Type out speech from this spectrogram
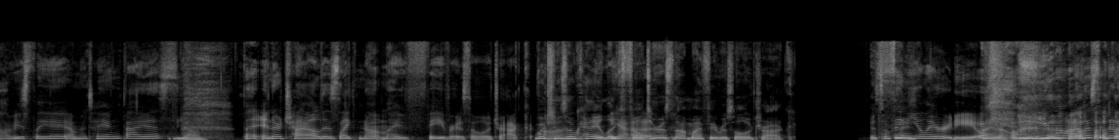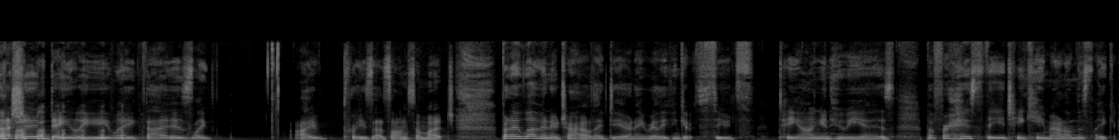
Obviously, I'm a Taehyung bias. Yeah. But Inner Child is like not my favorite solo track. Which um, is okay. Like yeah. Filter is not my favorite solo track. It's okay. Singularity. I know. you know, I listen to that shit daily. Like that is like I praise that song so much. But I love Inner Child, I do, and I really think it suits Taehyung and who he is. But for his stage, he came out on this like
